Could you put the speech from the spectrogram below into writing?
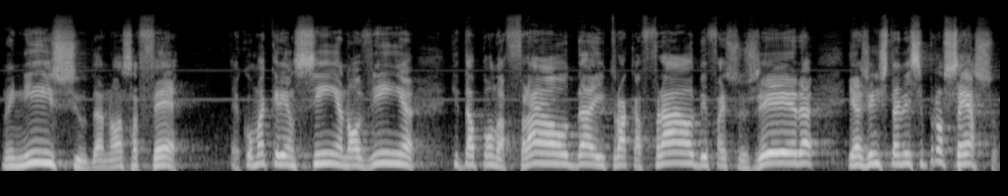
no início da nossa fé. É como uma criancinha novinha que está pondo a fralda e troca a fralda e faz sujeira, e a gente está nesse processo.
